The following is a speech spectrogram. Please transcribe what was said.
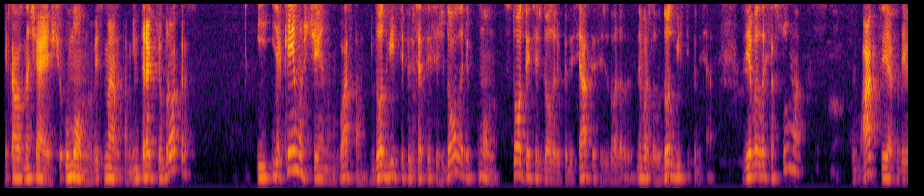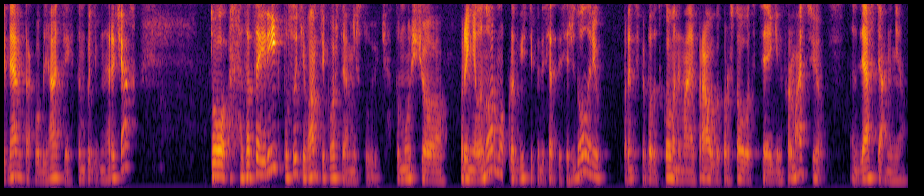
яка означає, що умовно візьмемо там Interactive Brokers, і якимось чином у вас там до 250 тисяч доларів, умовно, 100 тисяч доларів, 50 тисяч доларів, неважливо, до 250. З'явилася сума в акціях, в дивідендах, в облігаціях тому подібних речах. То за цей рік, по суті, вам ці кошти амністують, тому що прийняли норму про 250 тисяч доларів. В принципі, податкова не має права використовувати це як інформацію для стягнення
